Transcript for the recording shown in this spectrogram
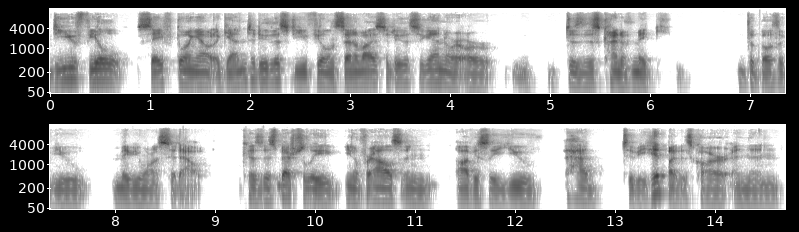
do you feel safe going out again to do this? Do you feel incentivized to do this again or or does this kind of make the both of you maybe want to sit out because especially you know for allison obviously you've had to be hit by this car and then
